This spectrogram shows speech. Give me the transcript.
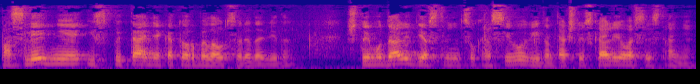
Последнее испытание, которое было у царя Давида, что ему дали девственницу красивым видом, так что искали ее во всей стране.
